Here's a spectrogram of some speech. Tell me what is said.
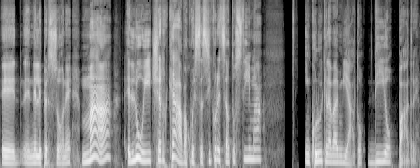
eh, nelle persone, ma lui cercava questa sicurezza e autostima in colui che l'aveva inviato, Dio Padre.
